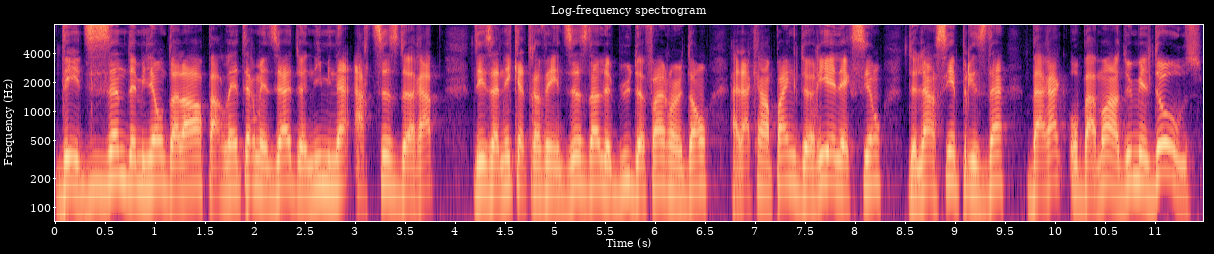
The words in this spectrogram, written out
des dizaines de millions de dollars par l'intermédiaire d'un éminent artiste de rap des années 90 dans le but de faire un don à la campagne de réélection de l'ancien président Barack Obama en 2012.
